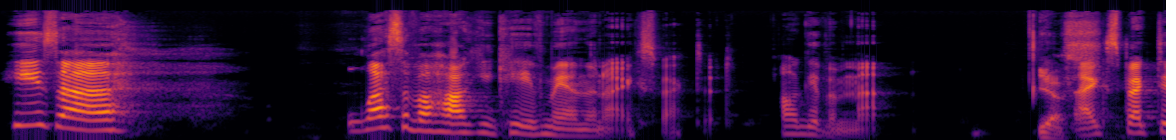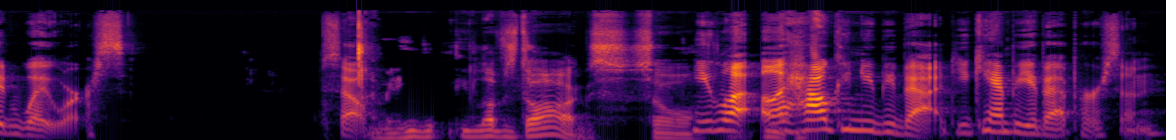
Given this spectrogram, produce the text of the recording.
he's a less of a hockey caveman than I expected. I'll give him that. Yes, I expected way worse. So I mean he, he loves dogs, so he lo- how can you be bad? You can't be a bad person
